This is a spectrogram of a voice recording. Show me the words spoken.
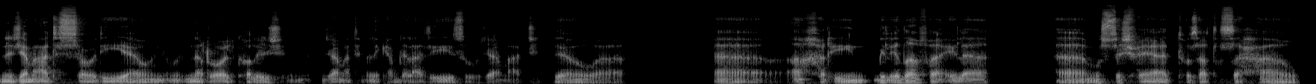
ومن الجامعات السعودية ومن ال Royal College جامعة الملك عبد العزيز وجامعة جدة واخرين آه، بالإضافة إلى آه، مستشفيات وزارة الصحة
